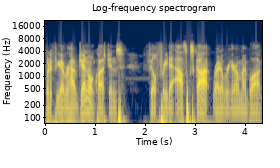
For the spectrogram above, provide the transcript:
but if you ever have general questions, feel free to ask Scott right over here on my blog.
